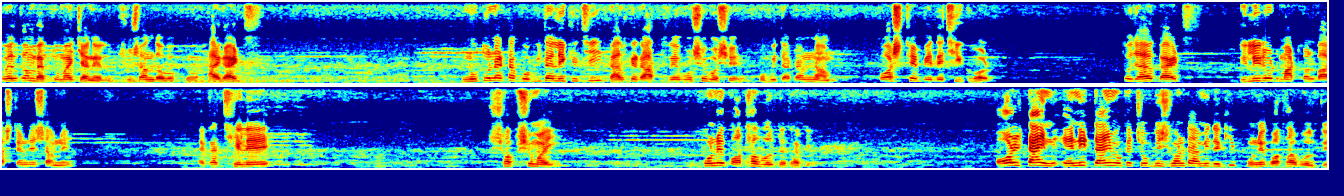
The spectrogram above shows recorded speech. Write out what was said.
Welcome back to my channel Sushanta Bhakta hi guys নতুন একটা কবিতা লিখেছি, কালকে রাত্রে বসে বসে। কবিতাটার নাম, কষ্টে বেঁধেছি ঘর। তো যাই হোক গাইডস দিল্লি রোড মাটকল বাস স্ট্যান্ডের সামনে একটা ছেলে সবসময় ফোনে কথা বলতে থাকে। All time any time okay চব্বিশ ঘণ্টা আমি দেখি ফোনে কথা বলতে।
